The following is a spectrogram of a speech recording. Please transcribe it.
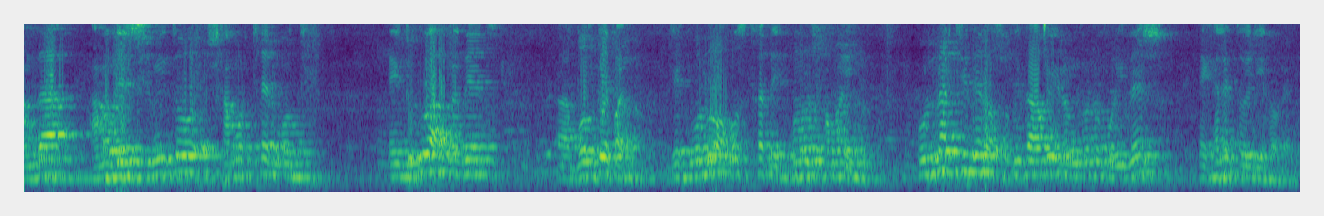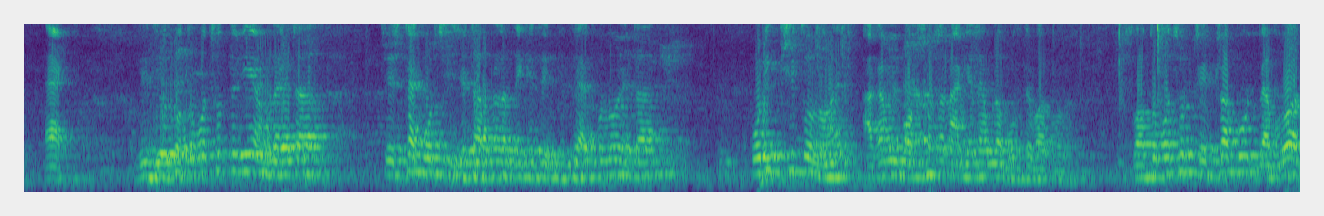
আমরা আমাদের সীমিত সামর্থ্যের মধ্যে এইটুকু আপনাদের বলতে পারি যে কোনো অবস্থাতে, কোনো সময় পুণ্যার্থীদের অসুবিধা হবে এরকম কোনো পরিবেশ এখানে তৈরি হবে এক। দ্বিতীয়, গত বছর থেকেই আমরা একটা চেষ্টা করছি, যেটা আপনারা দেখেছেন, কিন্তু এখনও এটা পরীক্ষিত নয়। আগামী বর্ষাটা না গেলে আমরা বলতে পারব না। গত বছর টেট্রাপোর্ট ব্যবহার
